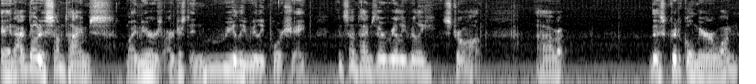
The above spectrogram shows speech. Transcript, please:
And I've noticed sometimes my mirrors are just in really, really poor shape, and sometimes they're really, really strong. Uh, this critical mirror one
